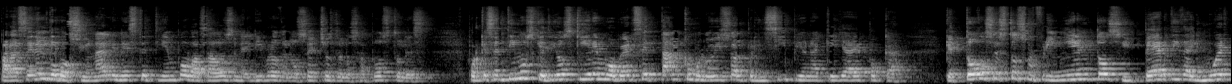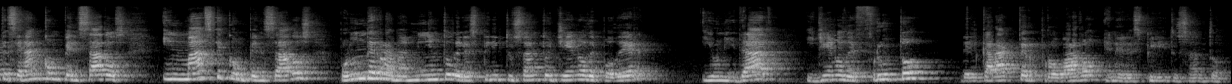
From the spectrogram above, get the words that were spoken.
para hacer el devocional en este tiempo basados en el libro de los Hechos de los Apóstoles. Porque sentimos que Dios quiere moverse tal como lo hizo al principio en aquella época. Que todos estos sufrimientos y pérdida y muerte serán compensados y más que compensados por un derramamiento del Espíritu Santo lleno de poder y unidad y lleno de fruto del carácter probado en el Espíritu Santo.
